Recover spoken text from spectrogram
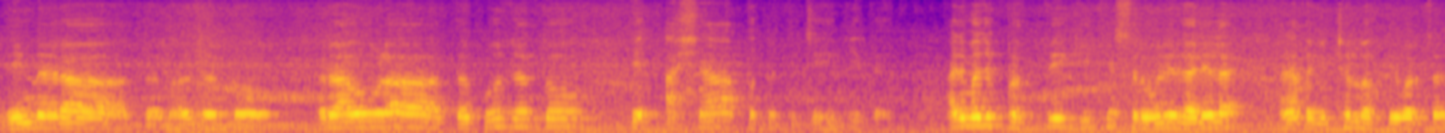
दिनरात भजतो राऊळात पूजतो हे अशा पद्धतीचे हे गीत आहे. आणि माझे प्रत्येक गीत हे सर्वने झालेलं आहे. आणि आता विठ्ठल भक्तीवरचं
